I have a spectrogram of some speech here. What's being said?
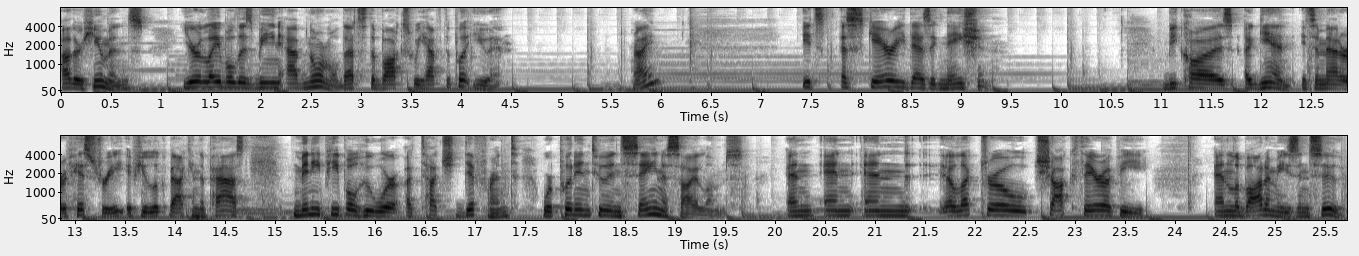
other humans, you're labeled as being abnormal. That's the box we have to put you in. Right? It's a scary designation because again it's a matter of history if you look back in the past many people who were a touch different were put into insane asylums and and and electroshock therapy and lobotomies ensued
